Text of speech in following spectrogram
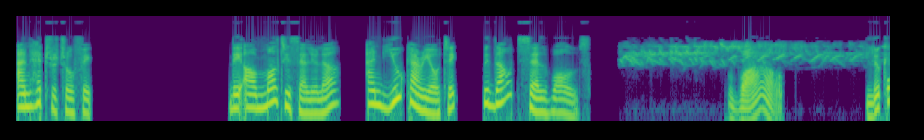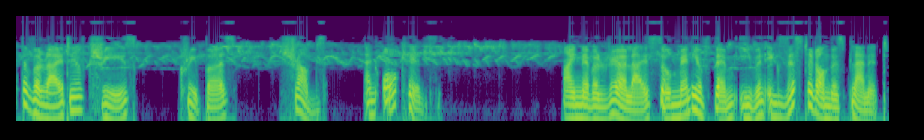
and heterotrophic. They are multicellular and eukaryotic without cell walls. Wow! Look at the variety of trees, creepers, shrubs, and orchids. I never realized so many of them even existed on this planet.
